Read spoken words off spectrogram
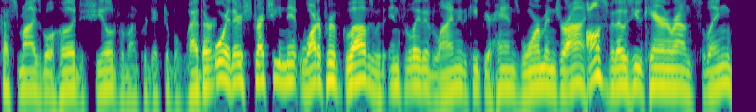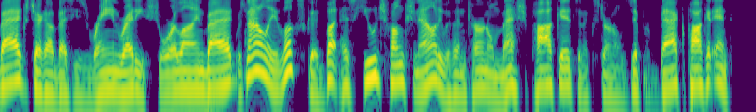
customizable hood to shield from unpredictable weather, or their stretchy knit waterproof gloves with insulated lining to keep your hands warm and dry. Also, for those of you carrying around sling bags, check out Vessi's Rain Ready Shoreline bag, which not only looks good, but has huge functionality with internal mesh pockets, an external zipper back pocket, and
